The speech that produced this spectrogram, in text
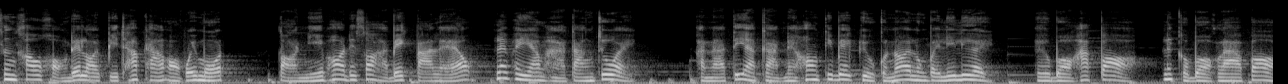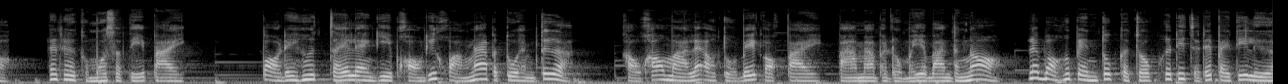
ซึ่งเข้าของได้ลอยปีทับทางออกไว้หมด ตอนนี้พ่อได้ซ่อหาเบกปลาแล้ว และพยายามหาตังค์ช่วยขณะที่อากาศในห้องที่เบกอยู่ก็น้อยลงไปเรื่อยๆ เธอบอกฮักป้อ และก็บอกลาป้อ และเธอก็หมดสติไปป้อได้ฮึดใจแรงทีบของที่ขวางหน้าประตูแหมเตื้อ เขาเข้ามาและเอาตัวเบกออกไป ปามาผดมพยาบาลทั้งนอก และบอกให้เป็นตุ๊บกระจกเพื่อที่จะได้ไปที่เรือ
